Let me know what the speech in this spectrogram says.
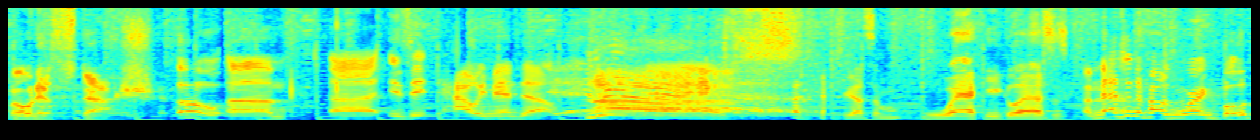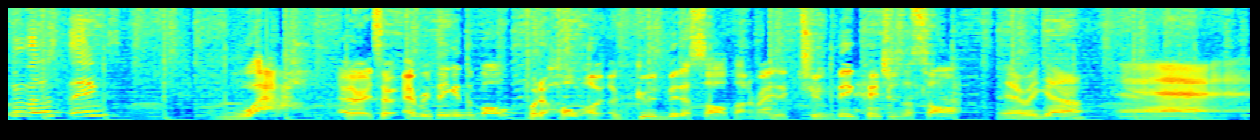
Bonus stash. Oh, um, uh, is it Howie Mandel? Yes! we got some wacky glasses. Imagine if I was wearing both of those things. Wow. All right, so everything in the bowl, put a whole, a, a good bit of salt on it, right? Like two big pinches of salt. There we go. Ah.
